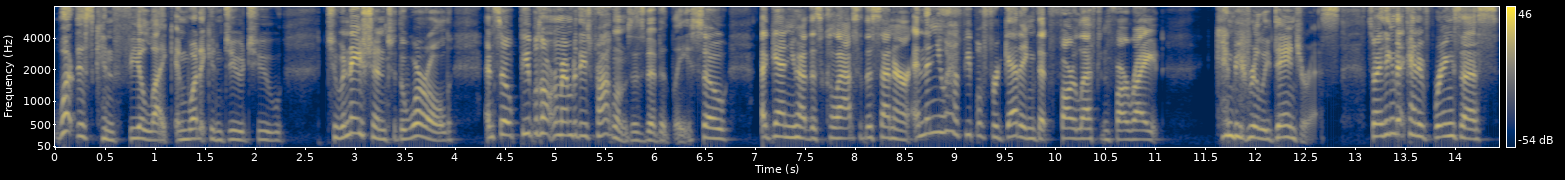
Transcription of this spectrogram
what this can feel like and what it can do to to a nation, to the world. And so people don't remember these problems as vividly. So again, you have this collapse of the center, and then you have people forgetting that far left and far right can be really dangerous. So I think that kind of brings us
